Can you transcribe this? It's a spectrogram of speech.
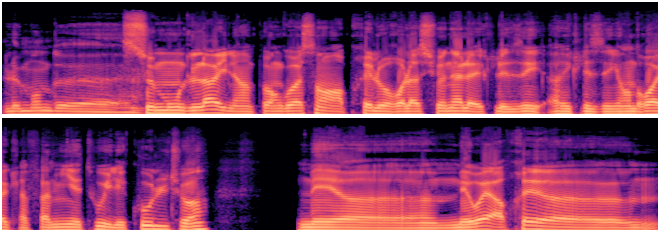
Le monde. euh, Ce monde-là, il est un peu angoissant. Après, le relationnel avec les, avec les ayants droit, avec la famille et tout, il est cool, tu vois. Mais, euh, mais ouais, après, euh,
